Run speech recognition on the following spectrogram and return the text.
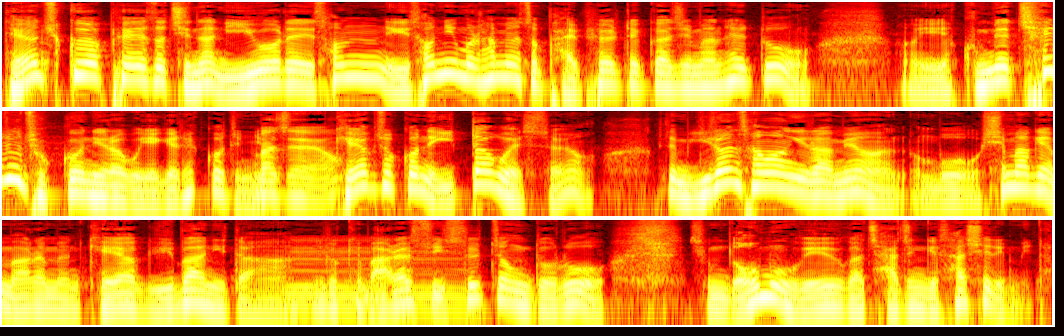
대한축구협회에서 지난 2월에 선, 선임을 하면서 발표할 때까지만 해도 어, 이 국내 체류 조건이라고 얘기를 했거든요. 맞아요. 계약 조건에 있다고 했어요. 그럼 이런 상황이라면 뭐 심하게 말하면 계약 위반이다 음. 이렇게 말할 수 있을 정도로 지금 너무 외유가 잦은 게 사실입니다.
